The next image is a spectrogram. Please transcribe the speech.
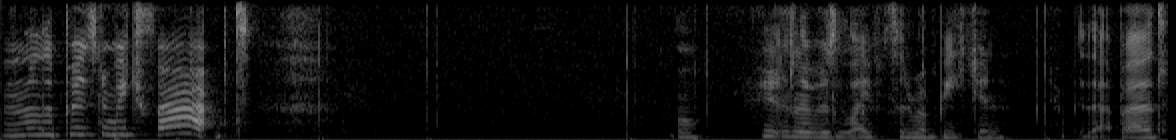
Another person to be trapped. Oh, live his life instead of a beacon. Can't be that bad.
